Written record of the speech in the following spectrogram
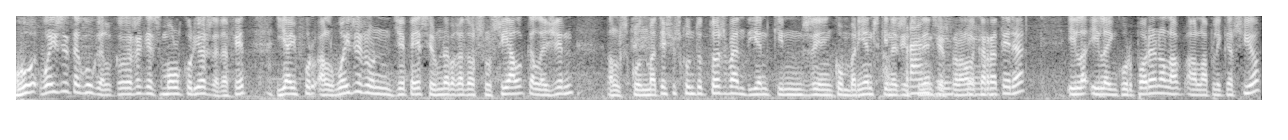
Waze és de Google, cosa que és molt curiosa. De fet, hi ha el Waze és un GPS, un navegador social que la gent, els mateixos conductors van dient quins inconvenients, quines Els incidències troben a la sí. carretera i la, i la incorporen a la- l'aplicació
